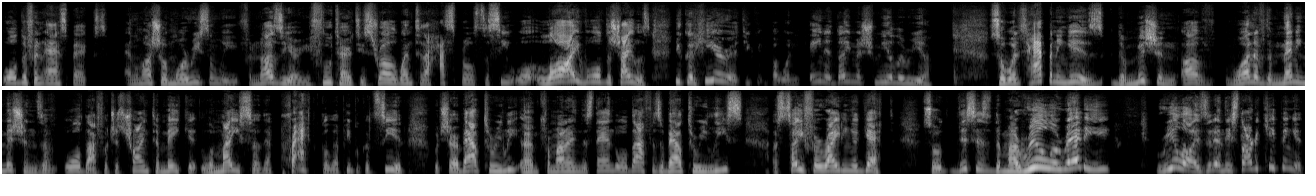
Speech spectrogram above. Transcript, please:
all different aspects. And Lamashal, more recently, for Nazir, he flew to Yisrael, went to the hospitals to see all, live all the shilas. You could hear it, could, but when So what's happening is the mission of one of the many missions of Aldaf, which is trying to make it lemaisa, that practical, that people could see it, which they're about to release. Um, from what I understand, Aldaf is about to release a cipher writing a get. So this is the Maharil already realized it and they started keeping it.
